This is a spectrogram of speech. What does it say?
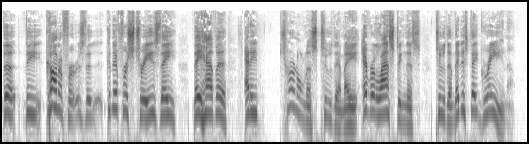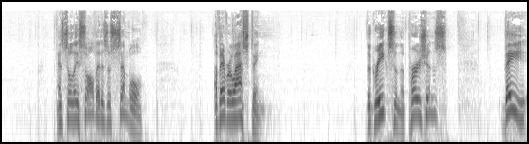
the the conifers, the coniferous trees, they they have a an eternalness to them, a everlastingness to them. They just stay green. And so they saw that as a symbol of everlasting. The Greeks and the Persians, they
